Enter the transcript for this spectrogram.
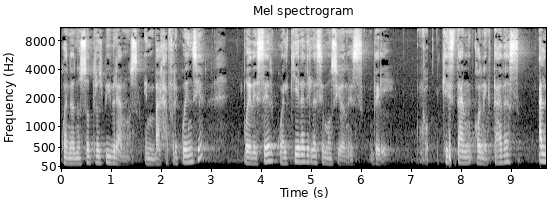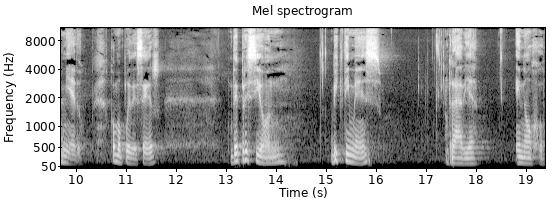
Cuando nosotros vibramos en baja frecuencia, puede ser cualquiera de las emociones que están conectadas al miedo, como puede ser depresión, Víctimas, rabia, enojo,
